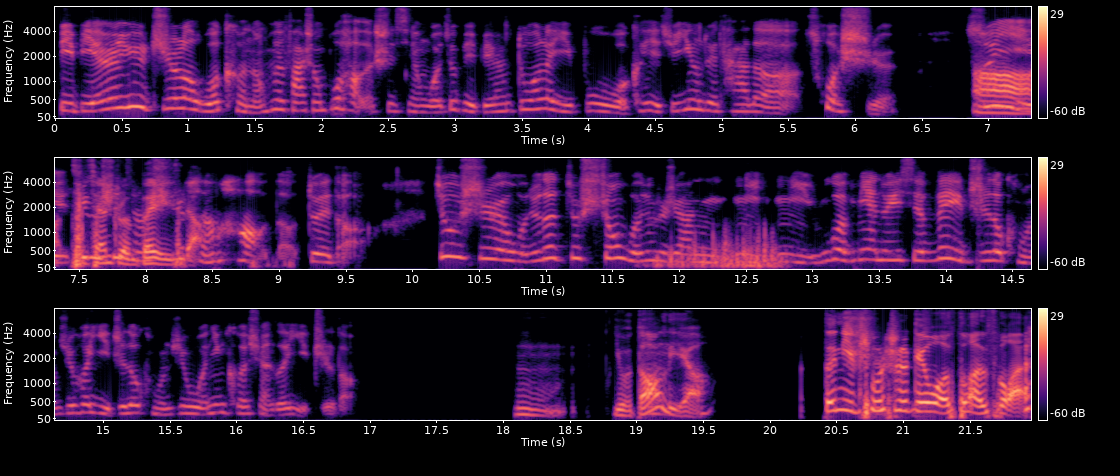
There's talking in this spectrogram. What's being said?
比别人预知了我可能会发生不好的事情，我就比别人多了一步我可以去应对它的措施，所啊，以这个事情是。很好的，对的。就是我觉得，就生活就是这样。你你你，如果面对一些未知的恐惧和已知的恐惧，我宁可选择已知的。嗯，有道嗯，理啊。等你出。师给我算算。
